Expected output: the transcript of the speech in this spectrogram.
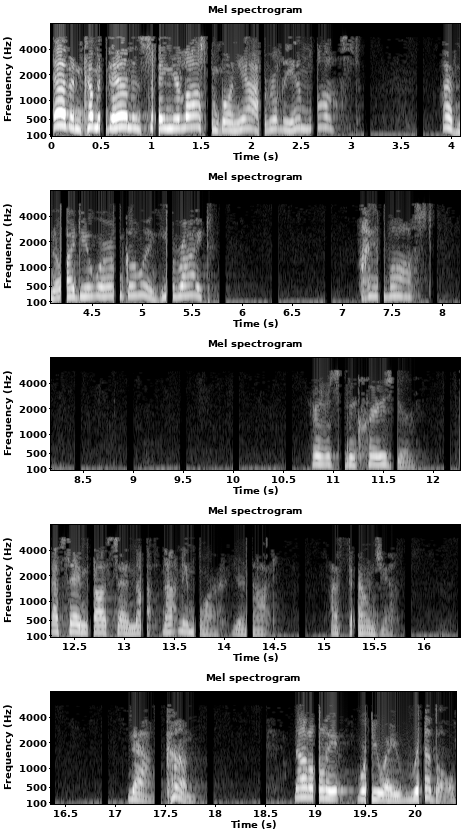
heaven coming down and saying, You're lost. I'm going, Yeah, I really am lost. I have no idea where I'm going. You're right. I am lost. Here's what's even crazier. That same God said, Not, not anymore. You're not. I found you. Now, come. Not only were you a rebel,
